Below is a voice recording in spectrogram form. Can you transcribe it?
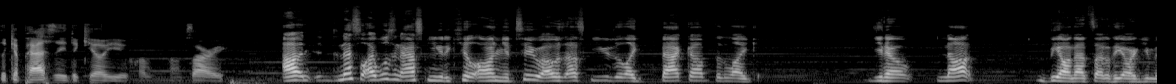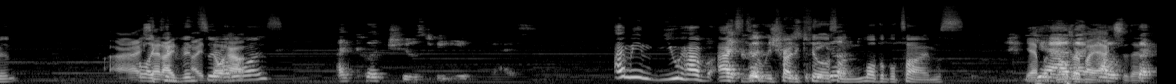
The capacity to kill you. I'm, I'm sorry. Uh, Nestle, I wasn't asking you to kill Anya too. I was asking you to like back up and like, you know, not be on that side of the argument. I like said I, I convince her don't have. otherwise. I could choose to be evil, guys. I mean, you have accidentally tried to to kill be us good. on multiple times. Yeah, but those are by caused, accident. That,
